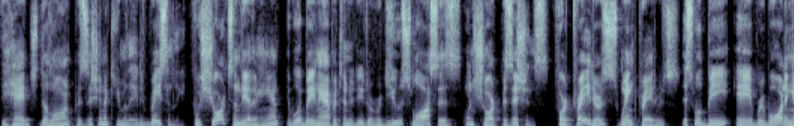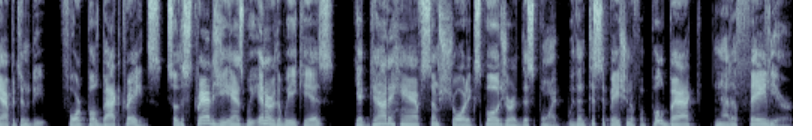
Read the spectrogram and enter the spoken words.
to hedge the long position accumulated recently. For shorts, on the other hand, it would be an opportunity to reduce losses on short positions. For traders, swing traders, this will be a rewarding opportunity for pullback trades. So the strategy as we enter the week is you gotta have some short exposure at this point with anticipation of a pullback not a failure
